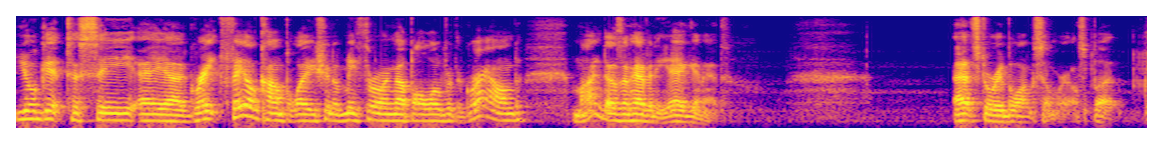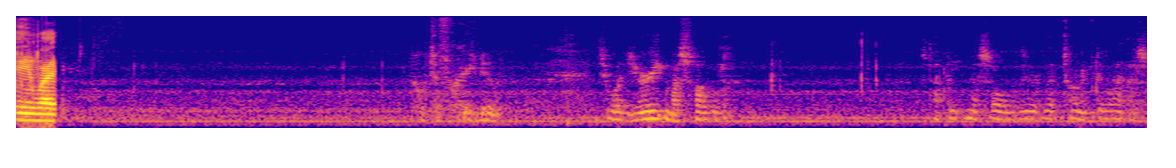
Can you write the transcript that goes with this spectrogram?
you'll get to see a, a, uh, great fail compilation of me throwing up all over the ground. Mine doesn't have any egg in it. That story belongs somewhere else, but anyway. What the fuck are you doing? what you're eating my soul. Stop eating my soul with your electronic device.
